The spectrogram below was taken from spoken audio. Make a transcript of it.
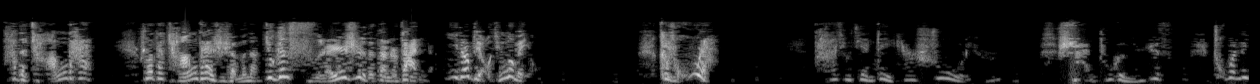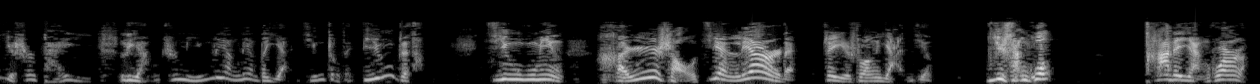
他的常态。说他常态是什么呢？就跟死人似的在那站着，一点表情都没有。可是忽然，他就见这片树林。闪出个女子，穿着一身白衣，两只明亮亮的眼睛正在盯着他。金无命很少见亮的这双眼睛一闪光，他这眼光啊，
